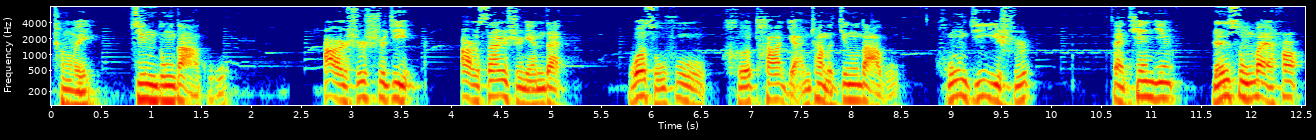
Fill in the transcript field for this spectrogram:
称为京东大鼓。二十世纪二三十年代，我祖父和他演唱的京东大鼓红极一时，在天津人送外号。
